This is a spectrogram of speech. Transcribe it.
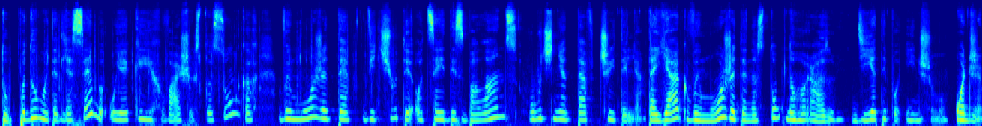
тут. Подумайте для себе, у яких ваших стосунках ви можете відчути оцей дисбаланс учня та вчителя, та як ви можете наступного разу діяти по-іншому. Отже,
